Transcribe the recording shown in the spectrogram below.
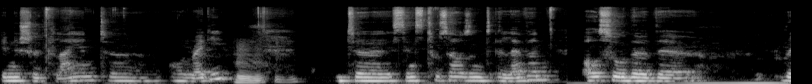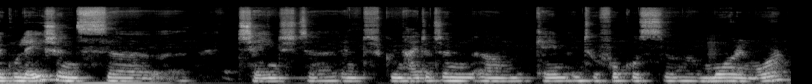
initial client uh, already. Mm-hmm. And, uh, since 2011, also the, the regulations uh, changed and green hydrogen um, came into focus more and more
